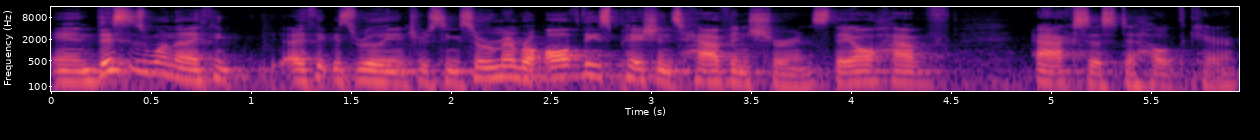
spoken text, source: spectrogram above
And this is one that I think, I think is really interesting. So remember, all of these patients have insurance. They all have access to health care.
